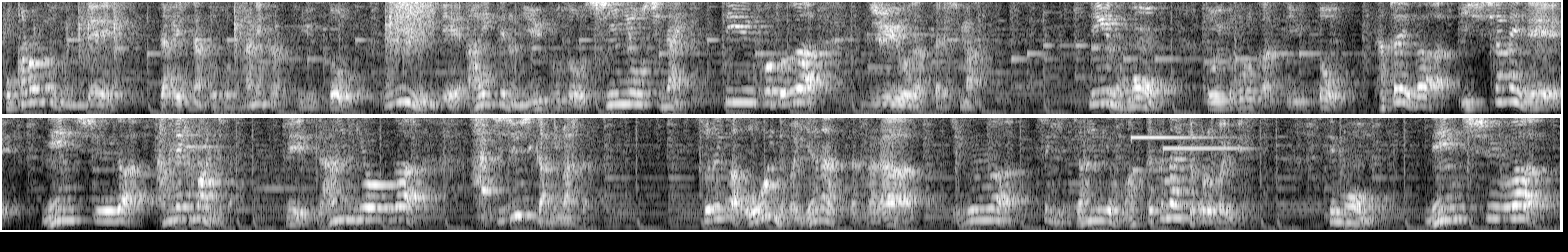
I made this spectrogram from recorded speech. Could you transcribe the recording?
他の部分で大事なことは何かっていうといい意味で相手の言うことを信用しないっていうことが重要だったりします。っていうのもどういうところかっていうと例えば1社目で年収が300万でした。で残業が80時間ありました。それが多いのが嫌だったから自分は次残業全くないところがいいですでも年収は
